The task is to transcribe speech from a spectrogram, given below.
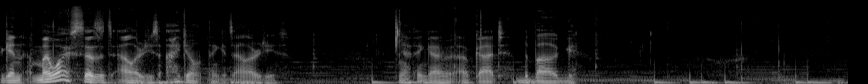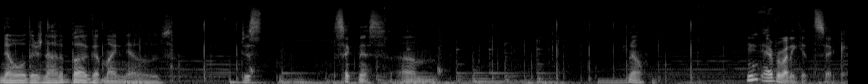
Again, my wife says it's allergies. I don't think it's allergies. I think I've, I've got the bug. No, there's not a bug up my nose. Just sickness. Um, you know, everybody gets sick.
